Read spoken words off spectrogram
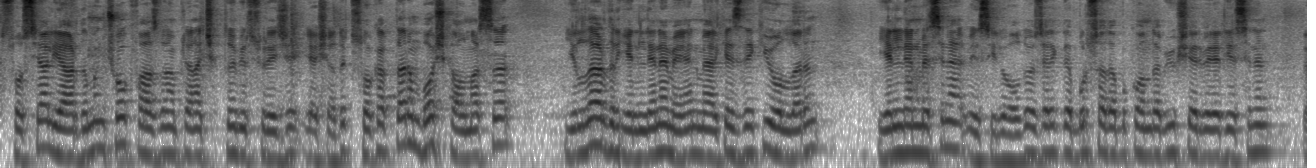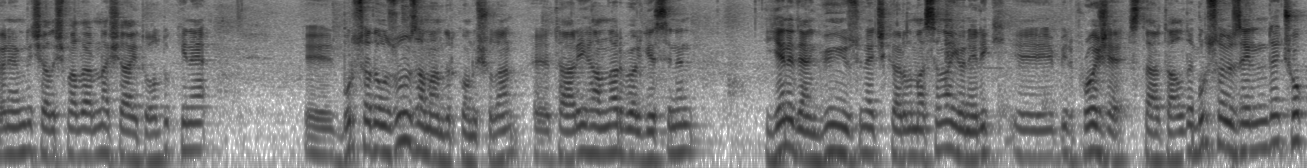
sosyal yardımın çok fazla ön plana çıktığı bir süreci yaşadık. Sokakların boş kalması yıllardır yenilenemeyen merkezdeki yolların yenilenmesine vesile oldu. Özellikle Bursa'da bu konuda Büyükşehir Belediyesi'nin önemli çalışmalarına şahit olduk. Yine e, Bursa'da uzun zamandır konuşulan e, Tarihi Hanlar Bölgesi'nin yeniden gün yüzüne çıkarılmasına yönelik e, bir proje start aldı. Bursa özelinde çok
